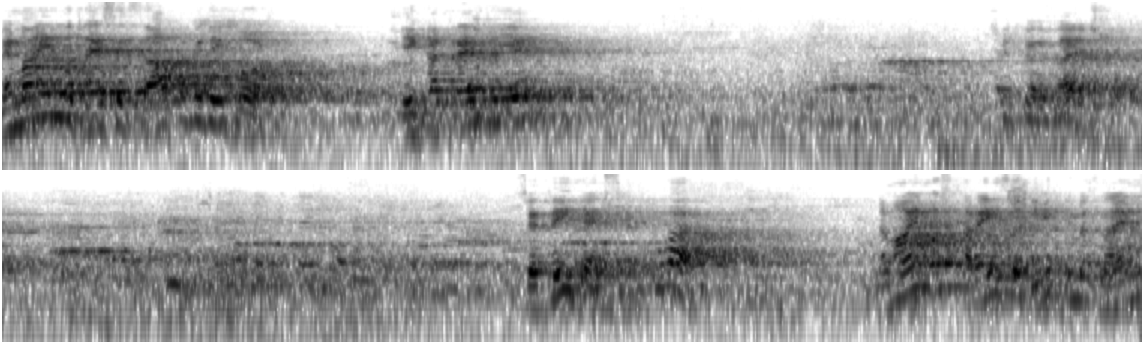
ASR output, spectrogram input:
Ми маємо 10 заповідей Божих. Яка третя є? Чи ніхто не знає, що? Святий день святкувати. Ми маємо старий завіт, і ми знаємо,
